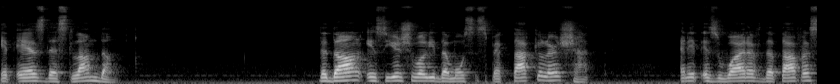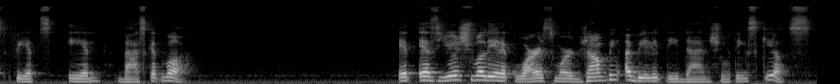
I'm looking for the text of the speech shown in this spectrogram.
It is the slam dunk. The dunk is usually the most spectacular shot, and it is one of the toughest feats in basketball. It is usually requires more jumping ability than shooting skills.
